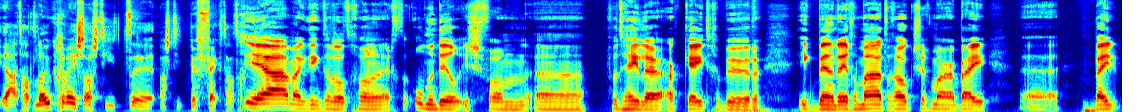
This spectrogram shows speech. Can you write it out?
ja, het had leuk geweest als hij het, eh, als het perfect had gedaan. Ja, maar ik denk dat dat gewoon echt onderdeel is van, eh, van het hele arcade gebeuren. Ik ben regelmatig ook zeg maar bij, eh, bij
